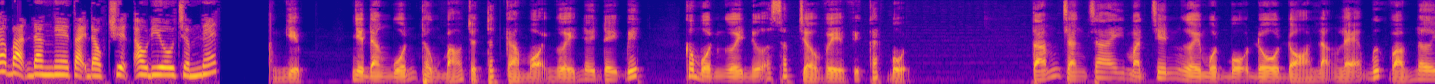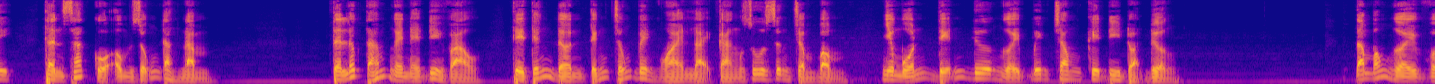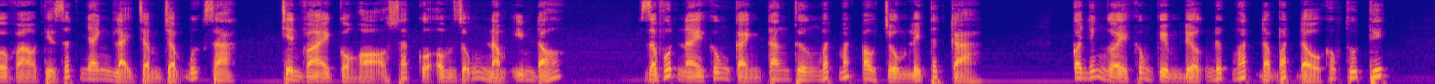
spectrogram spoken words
Các bạn đang nghe tại đọc chuyện audio.net nghiệp, như đang muốn thông báo cho tất cả mọi người nơi đây biết, có một người nữa sắp trở về với cát bụi. Tám chàng trai mặt trên người một bộ đồ đỏ lặng lẽ bước vào nơi thần xác của ông Dũng đang nằm. Từ lúc tám người này đi vào, thì tiếng đờn tiếng trống bên ngoài lại càng du dưng trầm bổng, như muốn điễn đưa người bên trong khi đi đoạn đường. Tám bóng người vừa vào thì rất nhanh lại chậm chậm bước ra. Trên vai của họ xác của ông Dũng nằm im đó. Giờ phút này khung cảnh tang thương mất mắt bao trùm lấy tất cả. Có những người không kìm được nước mắt đã bắt đầu khóc thút thít.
